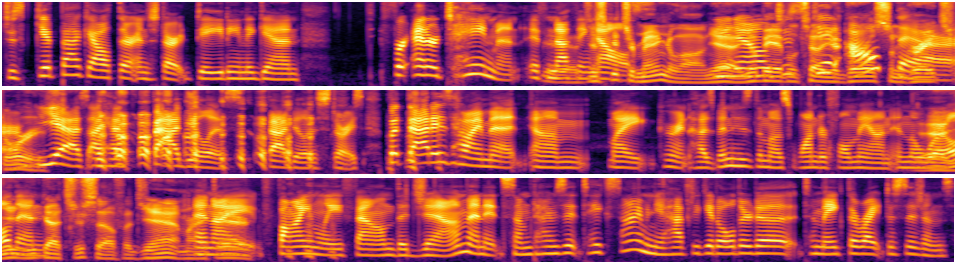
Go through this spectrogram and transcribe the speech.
Just get back out there and start dating again for entertainment, if Yeah, nothing just else. Just get your mingle on. You Yeah, know, you'll be able to tell your girls some great stories. Yes, I had fabulous, fabulous stories. But that is how I met um, my current husband, who's the most wonderful man in the Yeah, world. you, you and got yourself a gem right and there. I finally found the gem. And it sometimes it takes time, and you have to get older to to make the right decisions.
